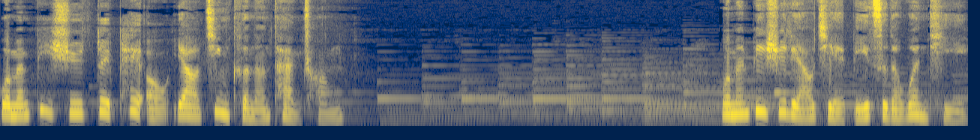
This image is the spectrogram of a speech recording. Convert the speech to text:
我们必须对配偶要尽可能坦诚。我们必须了解彼此的问题，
